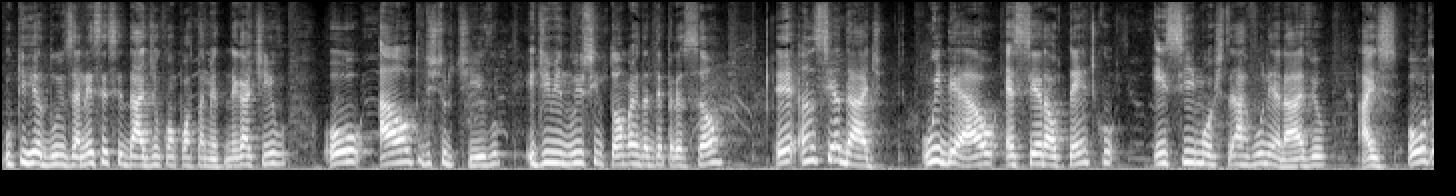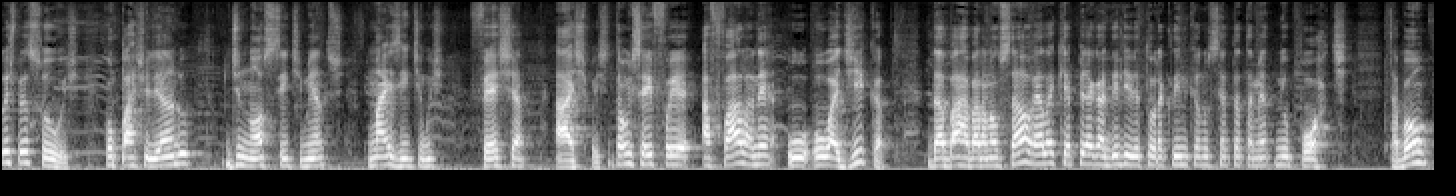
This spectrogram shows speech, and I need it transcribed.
o que reduz a necessidade de um comportamento negativo ou autodestrutivo e diminui os sintomas da depressão e ansiedade. O ideal é ser autêntico e se mostrar vulnerável às outras pessoas, compartilhando de nossos sentimentos mais íntimos. Fecha aspas. Então isso aí foi a fala, né, ou, ou a dica da Bárbara Nossal, ela que é PhD diretora clínica no Centro de Tratamento Newport, tá bom?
